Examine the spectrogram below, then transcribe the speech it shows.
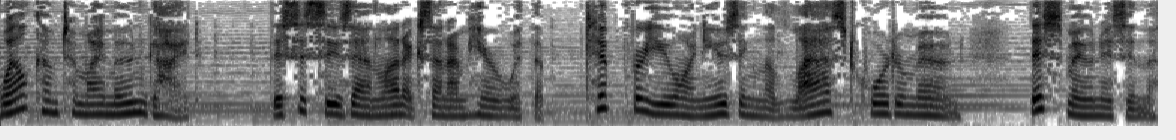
Welcome to my Moon Guide. This is Suzanne Lennox, and I'm here with a tip for you on using the last quarter moon. This moon is in the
